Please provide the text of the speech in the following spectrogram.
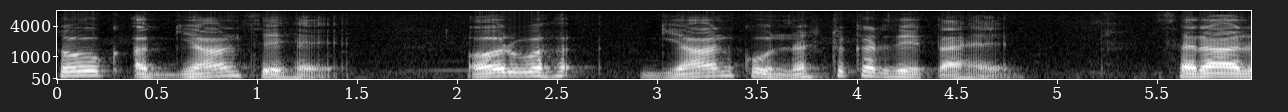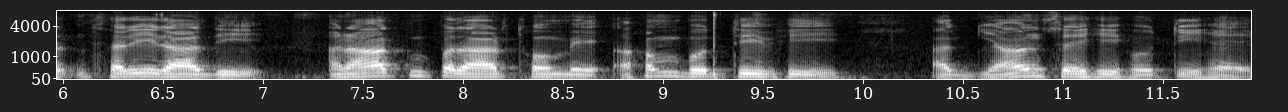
शोक अज्ञान से है और वह ज्ञान को नष्ट कर देता है। शरीर आदि अनात्म पदार्थों में अहम बुद्धि भी अज्ञान से ही होती है।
